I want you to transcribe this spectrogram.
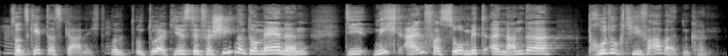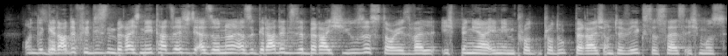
Hm. Sonst geht das gar nicht. Und und du agierst in verschiedenen Domänen, die nicht einfach so miteinander produktiv arbeiten können. Und so. gerade für diesen Bereich, nee, tatsächlich, also, ne, also gerade dieser Bereich User Stories, weil ich bin ja in dem Pro Produktbereich unterwegs, das heißt, ich muss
